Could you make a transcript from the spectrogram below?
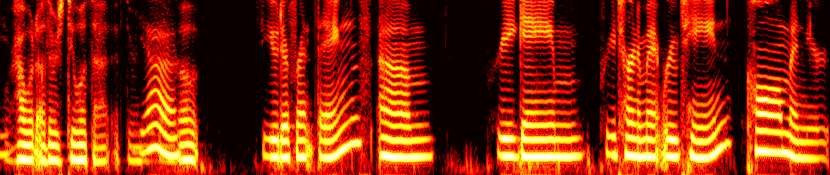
Or how would others deal with that if they're in the Yeah. same boat? A few different things. Um, pre-game, pre-tournament routine, calm, and your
